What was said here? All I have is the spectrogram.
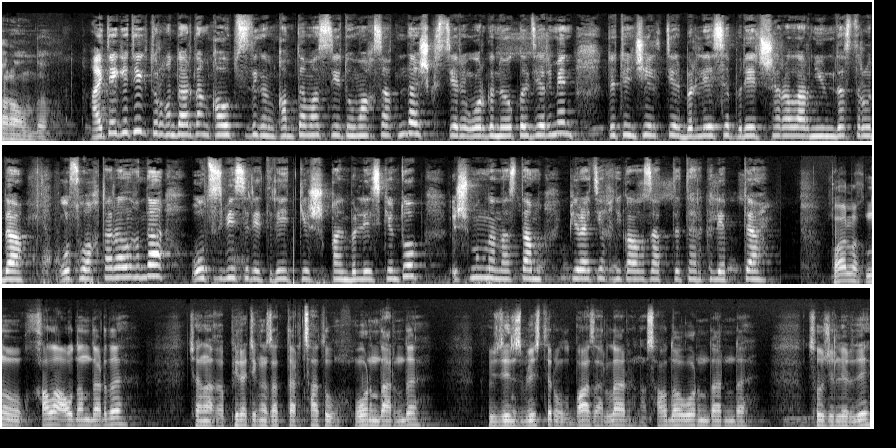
қаралынды. Айта кетейік тұрғындардың қауіпсіздігін қамтамасыз ету мақсатында ішкі істер орган өкілдері мен төтеншеліктер бірлесіп рейд шараларын ұйымдастыруда. Осы уақыт аралығында 35 рет рейдке шыққан бірлескен топ үш мыңнан астам пиротехникалық затты тәркілепті. Барлық мынау қала аудандарда жаңағы пиротехникалық заттарды сату орындарында өздеріңіз білесіздер ол базарлар сауда орындарында сол жерлерде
